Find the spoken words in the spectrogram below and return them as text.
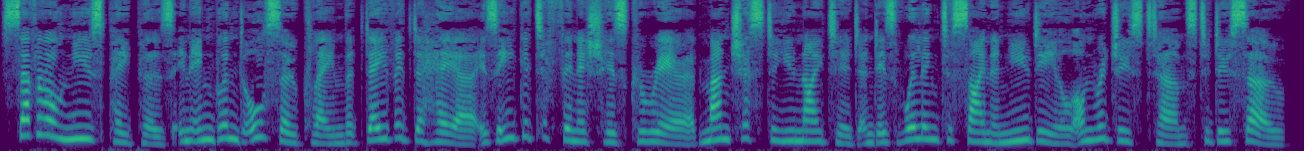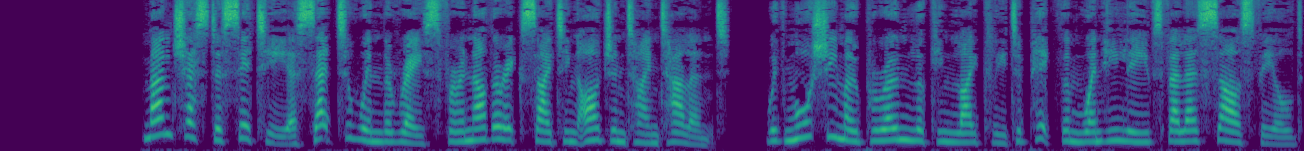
Several newspapers in England also claim that David De Gea is eager to finish his career at Manchester United and is willing to sign a new deal on reduced terms to do so. Manchester City are set to win the race for another exciting Argentine talent, with Mauricio Perrone looking likely to pick them when he leaves Vélez Sarsfield,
